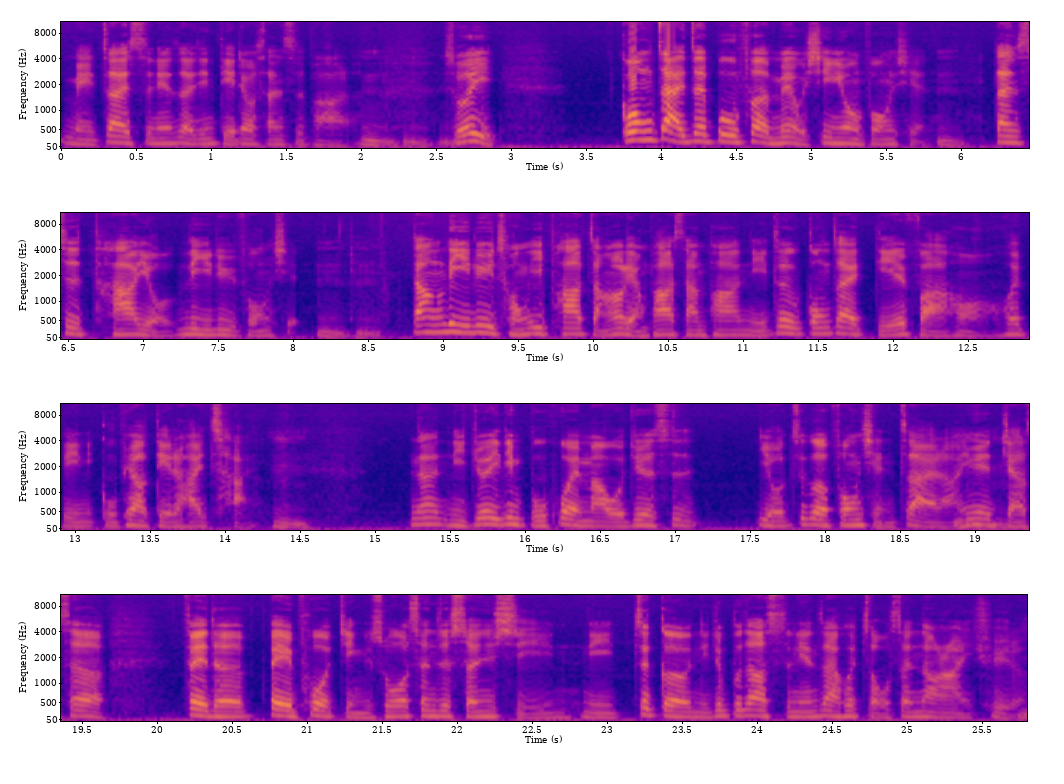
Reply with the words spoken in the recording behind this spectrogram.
美债十年债已经跌掉三十趴了。嗯嗯，所以。公债这部分没有信用风险，嗯，但是它有利率风险，嗯嗯。当利率从一趴涨到两趴、三趴，你这个公债跌法哈，会比你股票跌的还惨，嗯。那你觉得一定不会吗？我觉得是有这个风险在啦，因为假设费的被迫紧缩甚至升息，你这个你就不知道十年债会走升到哪里去了。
